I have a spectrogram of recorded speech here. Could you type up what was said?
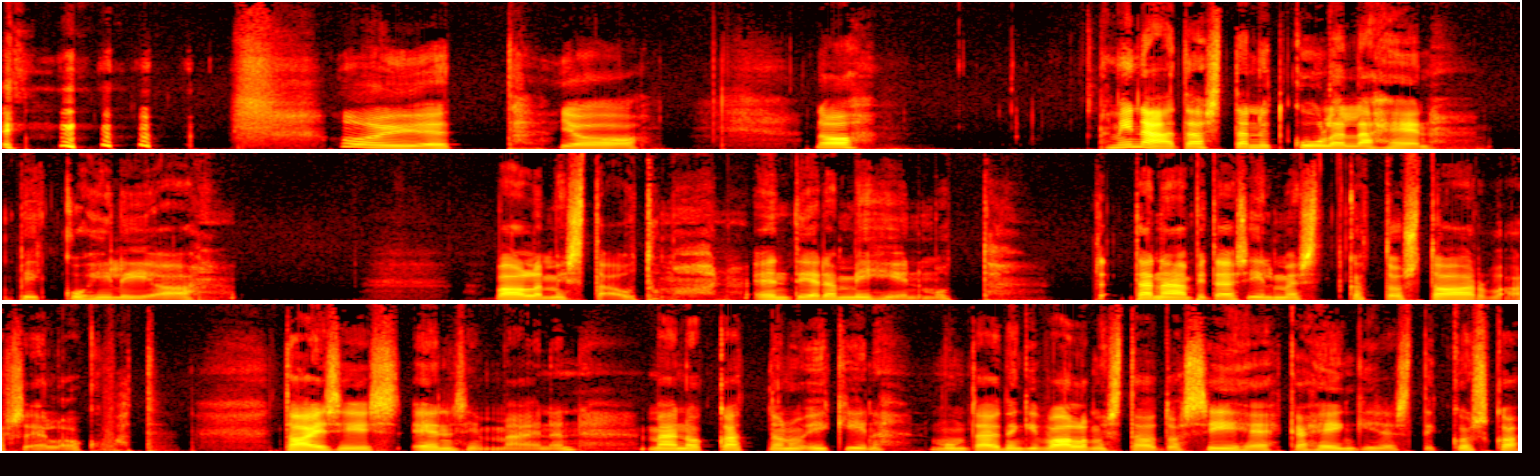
Oi että, joo. No, minä tästä nyt kuulen lähen pikkuhiljaa valmistautumaan. En tiedä mihin, mutta tänään pitäisi ilmeisesti katsoa Star Wars-elokuvat. Tai siis ensimmäinen. Mä en ole kattonut ikinä. Mun täytyy jotenkin valmistautua siihen ehkä henkisesti, koska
